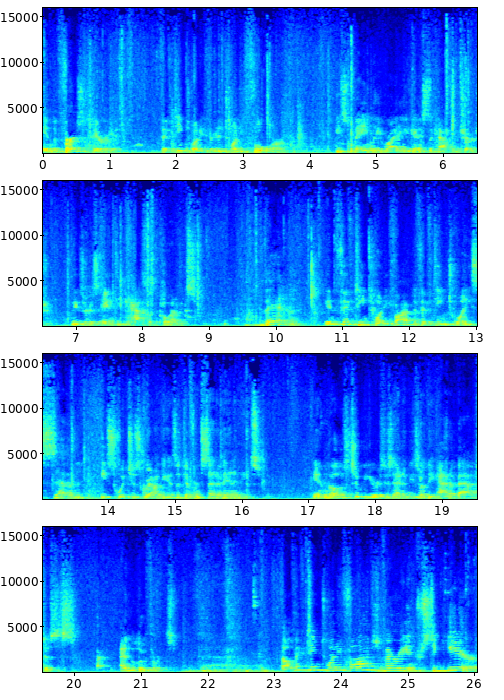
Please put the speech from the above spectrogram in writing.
In the first period, 1523 to 24, he's mainly writing against the Catholic Church. These are his anti-Catholic polemics. Then, in 1525 to 1527, he switches ground. He has a different set of enemies. In those two years, his enemies are the Anabaptists and the Lutherans. Now, 1525 is a very interesting year.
